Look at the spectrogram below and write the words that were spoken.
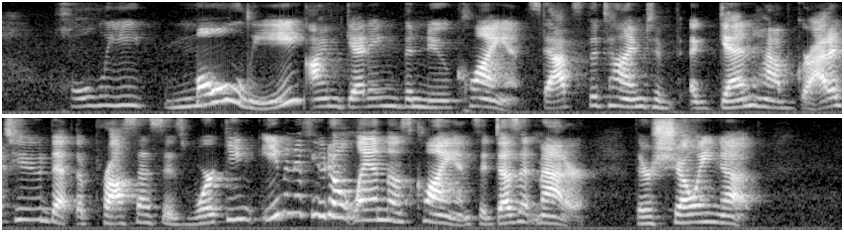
holy moly, I'm getting the new clients. That's the time to again have gratitude that the process is working. Even if you don't land those clients, it doesn't matter. They're showing up.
